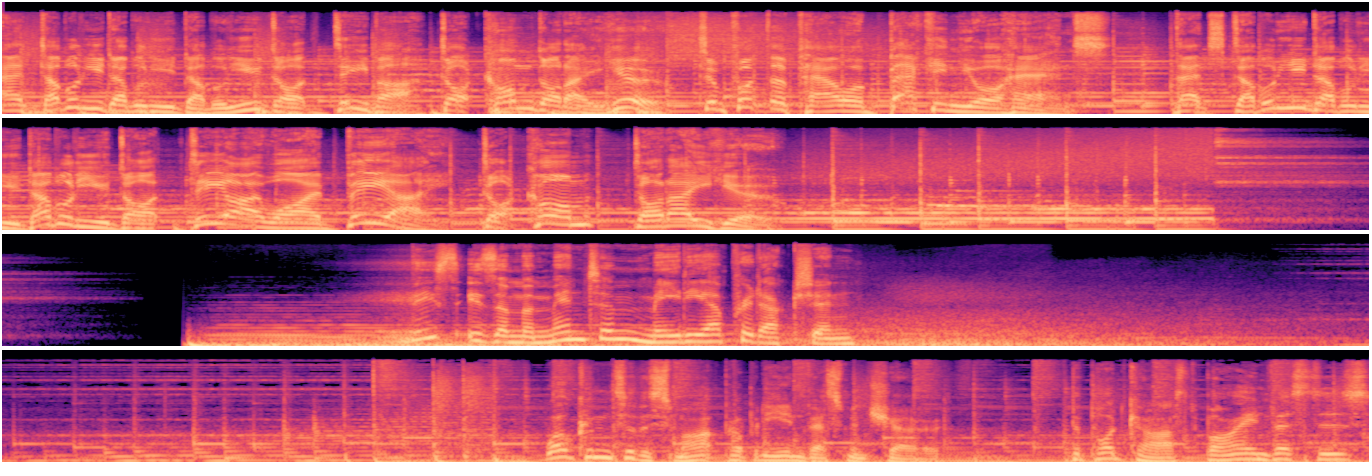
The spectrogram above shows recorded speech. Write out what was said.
at www.diba.com.au to put the power back in your hands. That's www.diyba.com.au. This is a Momentum Media production. Welcome to the Smart Property Investment Show, the podcast by investors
